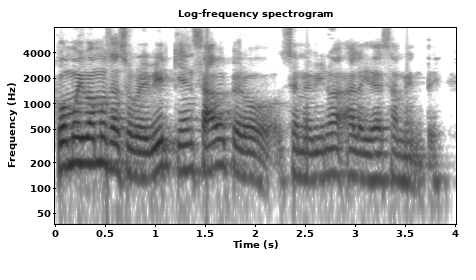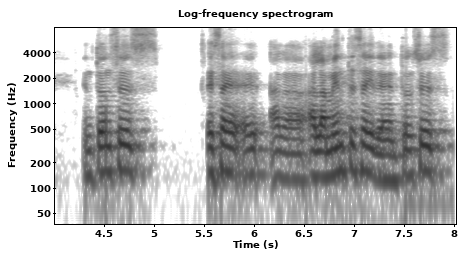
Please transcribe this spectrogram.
¿cómo íbamos a sobrevivir? ¿Quién sabe? Pero se me vino a, la idea esa mente. Entonces, esa, eh, a, la, a la mente esa idea. Entonces,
